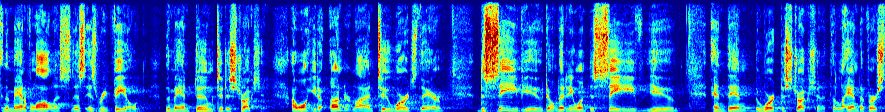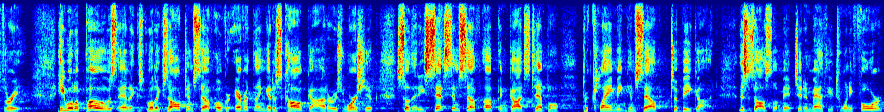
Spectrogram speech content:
and the man of lawlessness is revealed the man doomed to destruction. I want you to underline two words there deceive you, don't let anyone deceive you, and then the word destruction at the end of verse 3. He will oppose and ex- will exalt himself over everything that is called God or is worshiped, so that he sets himself up in God's temple, proclaiming himself to be God. This is also mentioned in Matthew 24.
